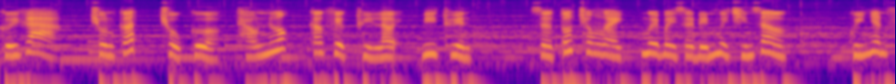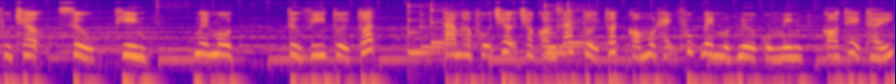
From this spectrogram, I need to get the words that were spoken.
cưới gà, chôn cất, trổ cửa, tháo nước, các việc thủy lợi, đi thuyền. Giờ tốt trong ngày, 17 giờ đến 19 giờ. Quý nhân phù trợ, Sửu, Thìn. 11. Tử vi tuổi Tuất. Tam hợp hỗ trợ cho con giáp tuổi Tuất có một hạnh phúc bên một nửa của mình, có thể thấy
